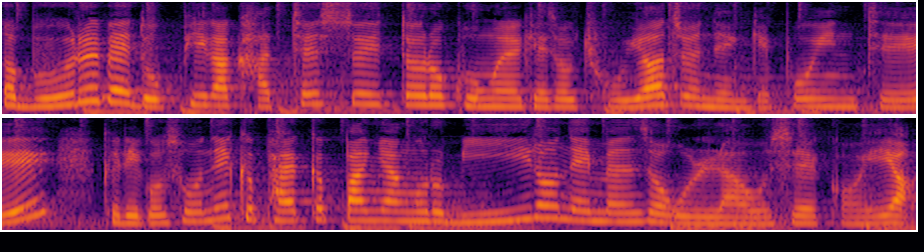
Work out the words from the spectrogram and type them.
그래서 무릎의 높이가 같을 수 있도록 공을 계속 조여주는 게 포인트. 그리고 손을 그 발끝 방향으로 밀어내면서 올라오실 거예요.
